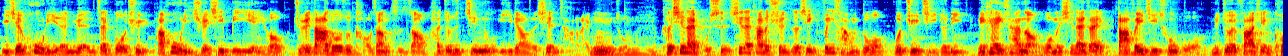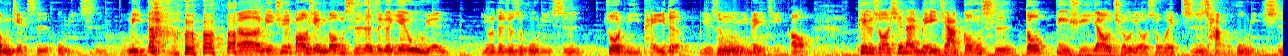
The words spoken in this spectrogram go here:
以前护理人员在过去他护理学系毕业以后，绝大多数考上执照，他就是进入医疗的现场来工作。可现在不是，现在他的选择性非常多。我举几个例，你可以看哦，我们现在在搭飞机出国，你就会发现空姐是护理师，你到 呃，你去保险公司的这个业务员，有的就是护理师，做理赔的也是护理背景哦。譬如说，现在每一家公司都必须要求有所谓职场护理师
